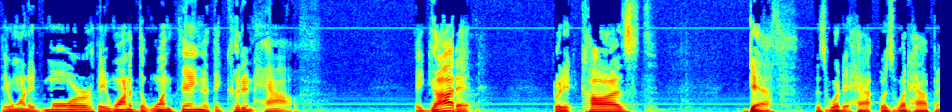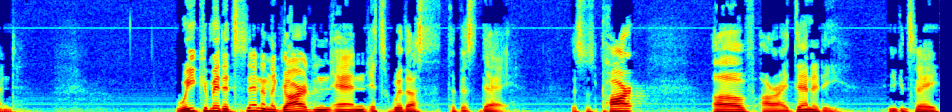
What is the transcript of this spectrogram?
They wanted more. They wanted the one thing that they couldn't have. They got it, but it caused death, is what, it ha- was what happened. We committed sin in the garden, and it's with us to this day. This is part of our identity. You can say,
